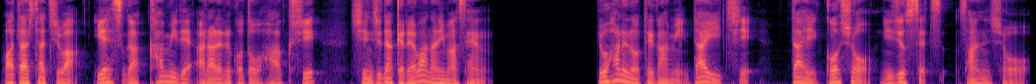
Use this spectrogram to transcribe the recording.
私たちはイエスが神であられることを把握し、信じなければなりません。ヨハネの手紙第1、第5章20節3章。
